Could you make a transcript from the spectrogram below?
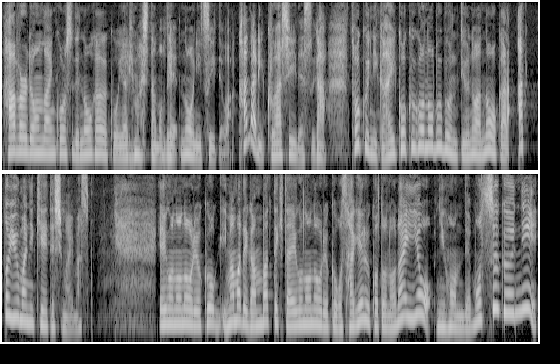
ハーバードオンラインコースで脳科学をやりましたので脳についてはかなり詳しいですが特に外国語の部分っていうのは脳からあっという間に消えてしまいます英語の能力を今まで頑張ってきた英語の能力を下げることのないよう日本でもすぐに、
